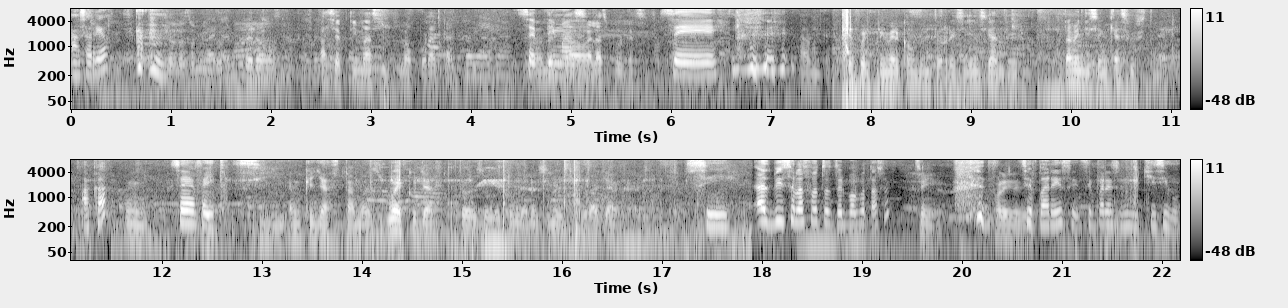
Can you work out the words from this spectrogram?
Más arriba. Yo los domingos, pero a séptimas, no por acá. Séptimas. Las pulgas. Sí. Ah, mira, que fue el primer conjunto residencial de... También dicen que asusta. ¿Acá? Mm, Se ve feito. Sí, aunque ya está más hueco, ya todo eso lo tumbaron sí, es por allá. Sí. ¿Has visto las fotos del Bogotazo? Sí. Se parece, se parece muchísimo.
